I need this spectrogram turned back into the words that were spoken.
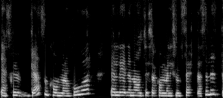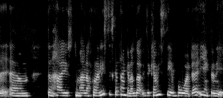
en skugga som kommer och går? Eller är det någonting som kommer liksom sätta sig lite? Ehm, den här, just de här nationalistiska tankarna, det kan vi se både egentligen i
